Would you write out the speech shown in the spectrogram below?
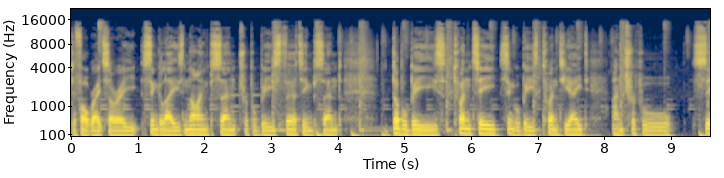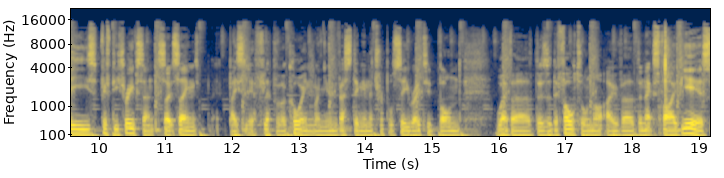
default rate, sorry, single A's 9%, triple B's 13%, double B's 20, single B's 28, and triple C's 53%. So it's saying basically a flip of a coin when you're investing in a triple C rated bond, whether there's a default or not over the next five years.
